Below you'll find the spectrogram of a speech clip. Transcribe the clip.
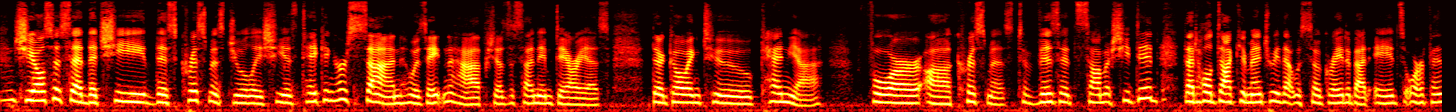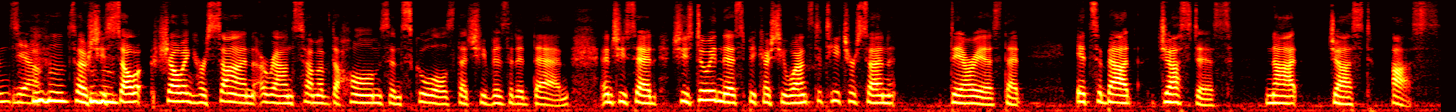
Mm-hmm. She also said that she, this Christmas, Julie, she is taking her son, who is eight and a half. She has a son named Darius. They're going to Kenya for uh, Christmas to visit some. She did that whole documentary that was so great about AIDS orphans. Yeah. Mhm. So she's so, showing her son around some of the homes and schools that she visited then. And she said she's doing this because she wants to teach her son, Darius, that it's about justice, not just us.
